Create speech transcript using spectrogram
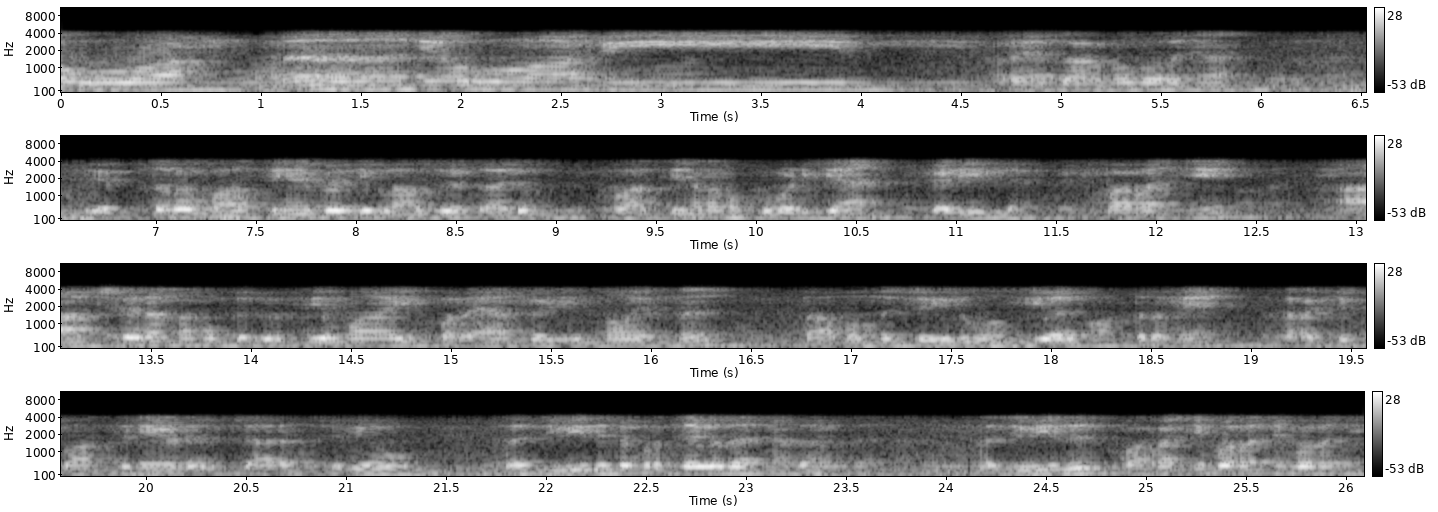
الرحمن الرحيم പറയാൻ കാരണം എന്ന് പറഞ്ഞാൽ എത്ര ഫാത്തിഹയെ പറ്റി ക്ലാസ് കേട്ടാലും ഫാത്തിഹ നമുക്ക് പഠിക്കാൻ കഴിയില്ല പറഞ്ഞ് ആ അക്ഷരം നമുക്ക് കൃത്യമായി പറയാൻ കഴിയുന്നോ എന്ന് നാം ഒന്ന് ചെയ്തു നോക്കിയാൽ മാത്രമേ കറക്റ്റ് പാത്തിനയുടെ ഉച്ചാരണം ശരിയാവും. തജ്വീദിന്റെ പ്രത്യേകത തന്നെ അതാണ്. തജ്വീദ് പറഞ്ഞു പറഞ്ഞു പറഞ്ഞ്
